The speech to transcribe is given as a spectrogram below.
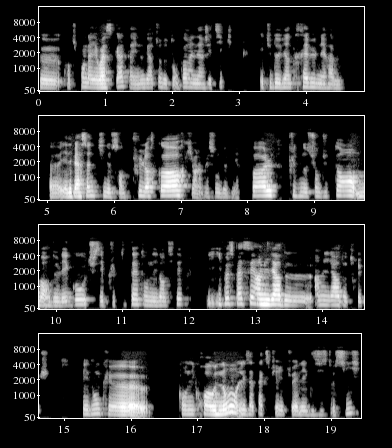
que quand tu prends l'ayahuasca, tu as une ouverture de ton corps énergétique et tu deviens très vulnérable. Euh, il y a des personnes qui ne sentent plus leur corps, qui ont l'impression de devenir folles, plus de notion du temps, mort de l'ego, tu sais plus qui t'es, ton identité. Il peut se passer un milliard de, un milliard de trucs. Et donc, euh, qu'on y croit ou non, les attaques spirituelles existent aussi.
